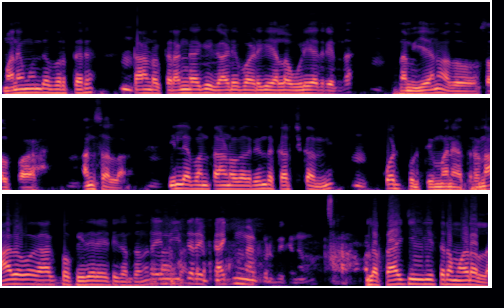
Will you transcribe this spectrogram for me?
ಮನೆ ಮುಂದೆ ಬರ್ತಾರೆ ಹ್ಮ್. ತಗೊಂಡ್ ಹೋಗ್ತಾರೆ. ಹಂಗಾಗಿ ಗಾಡಿ ಬಾಡಿಗೆ ಎಲ್ಲ ಉಳಿಯೋದ್ರಿಂದ ನಮಗೇನು ಅದು ಸ್ವಲ್ಪ ಅನ್ಸಲ್ಲ. ಇಲ್ಲೇ ಬಂದ್ ತಗೊಂಡ್ ಹೋಗೋದ್ರಿಂದ ಖರ್ಚು ಕಮ್ಮಿ. ಕೊಟ್ಬಿಡ್ತೀವಿ ಮನೆ ಹತ್ರ. ನಾವ್ ಯಾವಾಗ ಹಾಕ್ಬೇಕು ಇದೇ ರೇಟಿಗೆ ಅಂತಂದ್ರೆ ಈ ತರ ಪ್ಯಾಕಿಂಗ್ ಮಾಡ್ಕೊಡ್ಬೇಕು ನಾವು? ಇಲ್ಲ ಪ್ಯಾಕಿಂಗ್ ಈ ತರ ಮಾಡಲ್ಲ.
